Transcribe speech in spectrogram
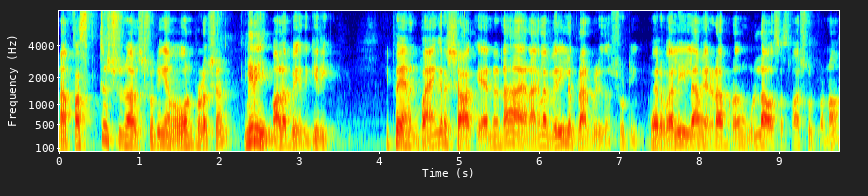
நான் ஃபஸ்ட்டு நாள் ஷூட்டிங் என் ஓன் ப்ரொடக்ஷன் கிரி. மழை பெய்யுது கிரி. இப்போ எனக்கு பயங்கர ஷாக் என்னன்னா நாங்களாம் வெளியில் பிளான் பண்ணியிருந்தோம் ஷூட்டிங் வேறு வழி இல்லாமல் என்னடா பண்ணுறது உள்ள அவசரமாக ஷூட் பண்ணோம்.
